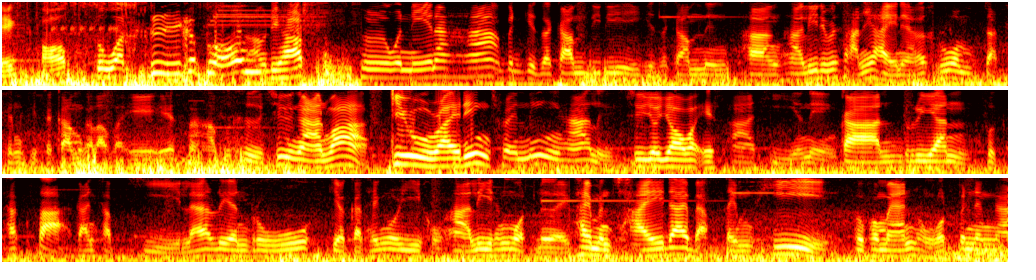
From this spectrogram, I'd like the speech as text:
ช็คออฟสวัสดีครับผมสวัสดีครับ คือวันนี้นะฮะ เป็นกิจกรรมดีๆ กิจกรรมหนึ่งทาง Harley Davidson ใหญ่เนี่ยก็ร่วมจัดกันกิจกรรมกับเรากับ AS นะครับ ก็คือชื่องานว่า Skill Riding Training ฮะ หรือชื่อย่อๆว่า SRT นั่นเอง การเรียนฝึกทักษะการขับขี่และเรียนรู้เกี่ยวกับเทคโนโลยีของ Harley ทั้งหมดเลย ให้มันใช้ได้แบบเต็มที่ performance ของรถเป็นยังไง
